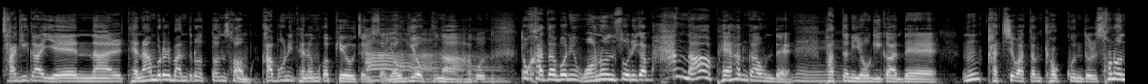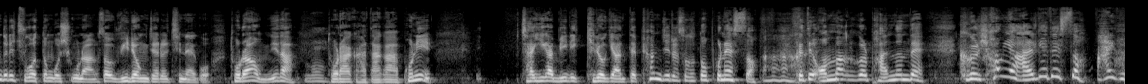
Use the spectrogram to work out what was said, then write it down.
자기가 옛날 대나무를 만들었던 섬 가보니 대나무가 베어져 있어 아. 여기였구나 하고 또 가다 보니 원혼 소리가 막 나 배 한 가운데 네. 봤더니 여기가 내 응? 같이 왔던 격군들 선원들이 죽었던 곳이구나 그래서 위령제를 지내고 돌아옵니다. 네. 돌아가다가 보니 자기가 미리 기러기한테 편지를 써서 또 보냈어. 그랬더니 엄마가 그걸 봤는데 그걸 형이 알게 됐어. 아이고.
